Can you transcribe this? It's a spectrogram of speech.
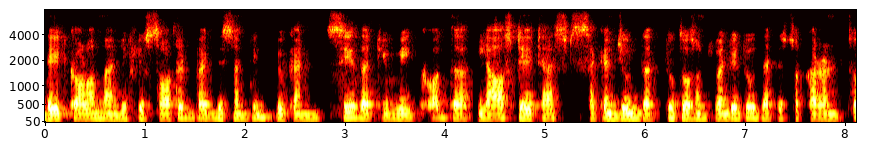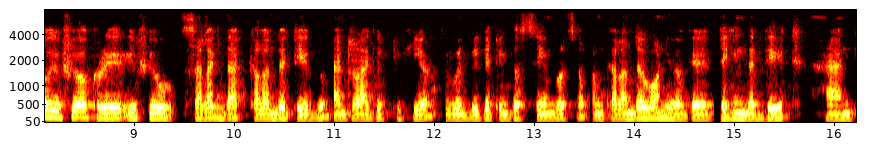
date column and if you sort it by descending, you can see that you, we got the last date as 2nd June that 2022, that is the current. So if you are create if you select that calendar table and drag it to here, you will be getting the same result. On calendar one, you are taking the date and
